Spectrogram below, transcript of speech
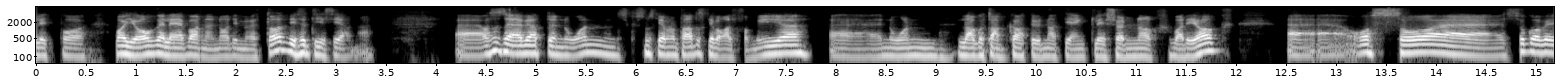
litt på hva gjør elevene når de møter disse ti sidene. Eh, og så ser vi at noen som skriver notater, skriver altfor mye. Eh, noen lager tanker uten at de egentlig skjønner hva de gjør. Eh, og så, eh, så, går vi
